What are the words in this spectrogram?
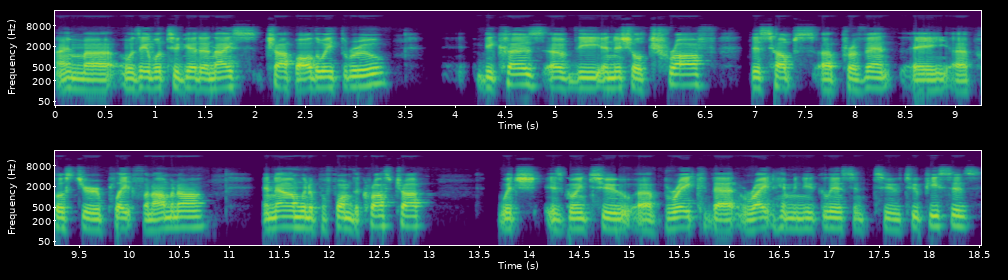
I uh, was able to get a nice chop all the way through. Because of the initial trough, this helps uh, prevent a, a, posterior plate phenomena. And now I'm going to perform the cross chop, which is going to uh, break that right heminucleus into two pieces.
